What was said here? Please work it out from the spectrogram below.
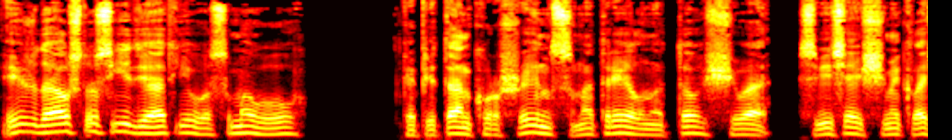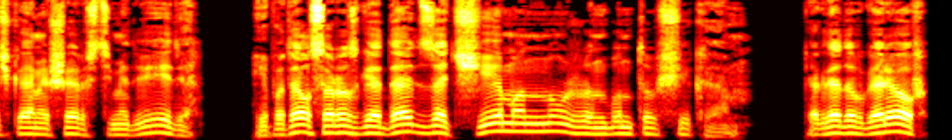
и ждал, что съедят его самого. Капитан Куршин смотрел на тощего, с висящими клочками шерсти медведя, и пытался разгадать, зачем он нужен бунтовщикам. Когда Довголев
